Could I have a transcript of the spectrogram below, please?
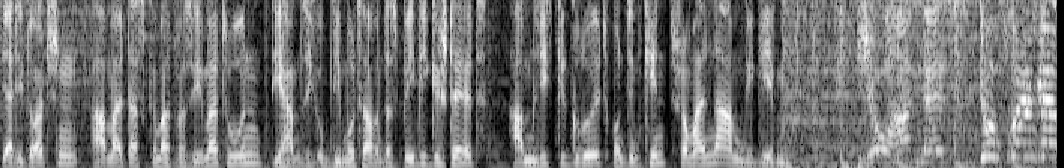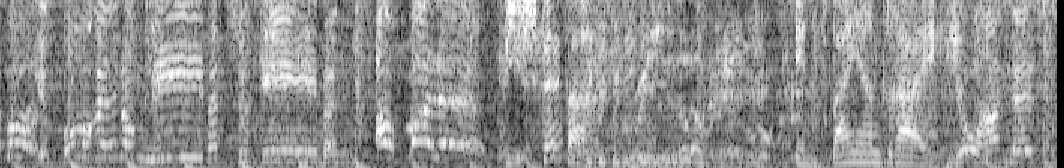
ja, die Deutschen haben halt das gemacht, was sie immer tun. Die haben sich um die Mutter und das Baby gestellt, haben ein Lied gegrölt und dem Kind schon mal einen Namen gegeben. Johannes, du Frühgeburt, geboren um Liebe zu geben, auf Malle. Die Stefans Reloaded. in Bayern 3. Johannes.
